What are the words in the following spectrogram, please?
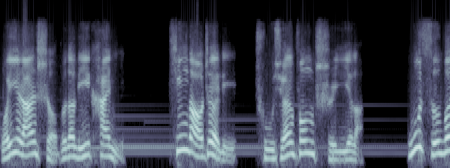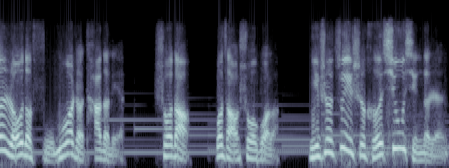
我依然舍不得离开你。”听到这里，楚玄风迟疑了。吴慈温柔地抚摸着他的脸，说道：“我早说过了，你是最适合修行的人。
